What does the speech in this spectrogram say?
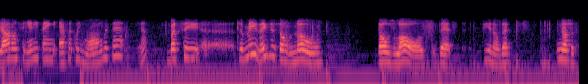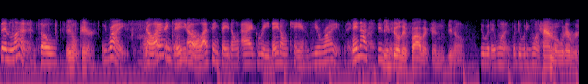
y'all don't see anything ethically wrong with that? Yeah. But see, uh, to me, they just don't know those laws that, you know, that, you know, it's a thin line. So, They don't care. right. No, I think they you know. go. I think they don't. I agree. They don't care. You're right. Maybe They're not right. stupid. They feel their father can, you know, Do what they want. Do what he wants. handle whatever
